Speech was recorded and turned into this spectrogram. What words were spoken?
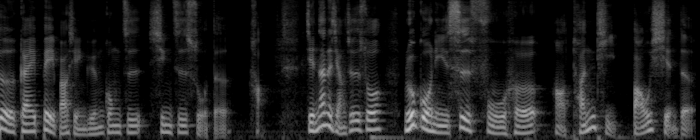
各该被保险员工之薪资所得。好，简单的讲就是说，如果你是符合好团体保险的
